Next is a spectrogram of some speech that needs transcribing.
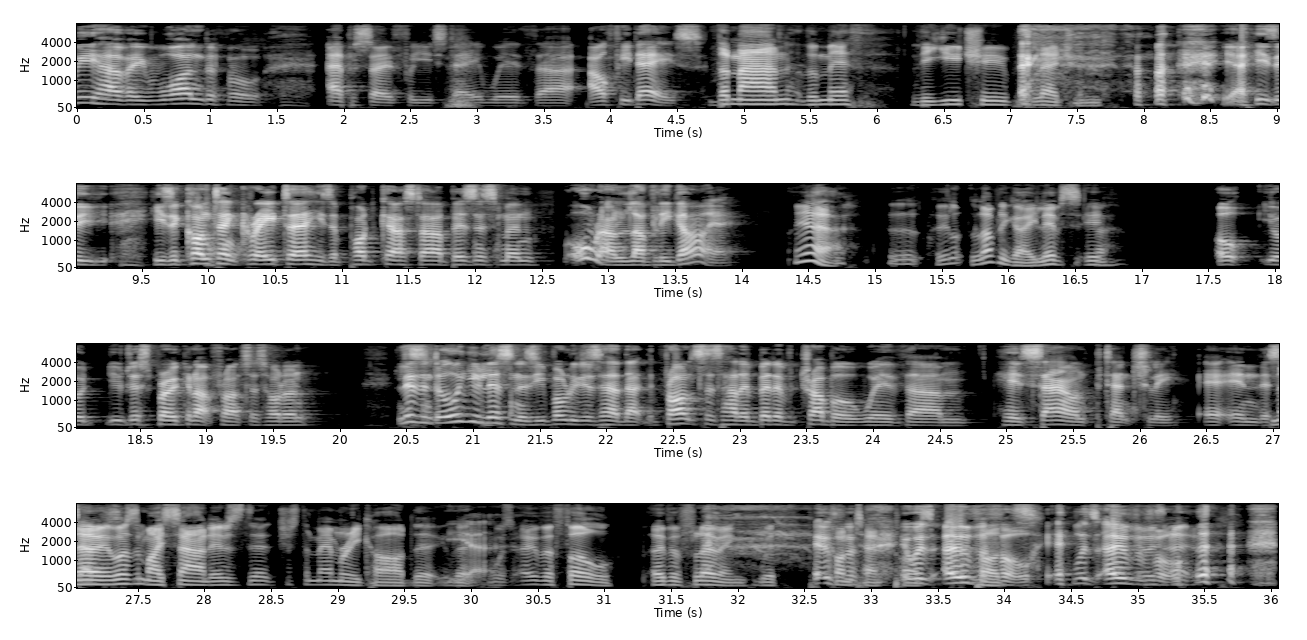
We have a wonderful episode for you today with uh, Alfie Deyes. The man, the myth, the YouTube legend. yeah, he's a he's a content creator. He's a podcaster, businessman, all round lovely guy. Yeah, a lovely guy. He lives. In, Oh, you're you've just broken up, Francis. Hold on. Listen to all you listeners. You've probably just heard that Francis had a bit of trouble with um, his sound potentially in this. no, it wasn't my sound. It was the, just the memory card that, that Yeah. was overfull, overflowing with Over- content. It was pod- overfull. It was It was, overfull. o-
